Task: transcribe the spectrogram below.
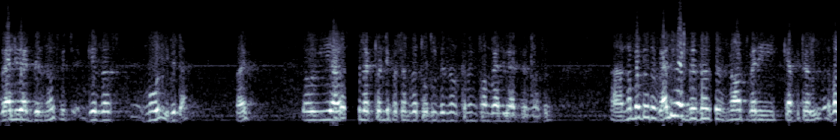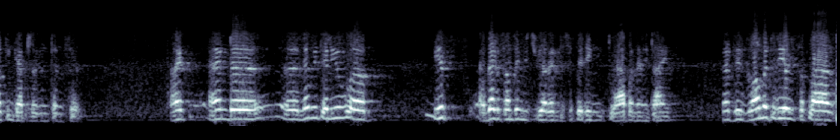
value-add business, which gives us more EBITDA, right? So we are still at 20% of the total business coming from value-add businesses. Uh, number two, the value-add business is not very capital, working capital intensive, right? And uh, uh, let me tell you, uh, if that is something which we are anticipating to happen anytime, that these raw material suppliers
